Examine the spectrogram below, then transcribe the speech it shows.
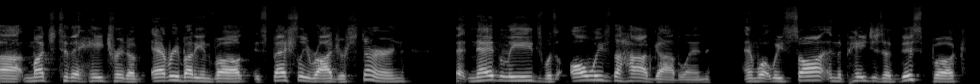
uh, much to the hatred of everybody involved, especially Roger Stern, that Ned Leeds was always the hobgoblin. And what we saw in the pages of this book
